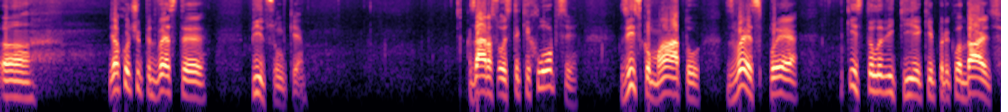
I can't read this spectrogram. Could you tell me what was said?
Е, я хочу підвести підсумки. Зараз ось такі хлопці з військомату, з ВСП, якісь тиловики, які перекладають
